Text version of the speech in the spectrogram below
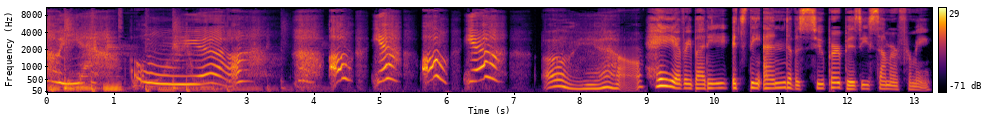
Oh, yeah. Oh, yeah. Oh, yeah. Oh, yeah. Oh, yeah. Hey, everybody. It's the end of a super busy summer for me.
